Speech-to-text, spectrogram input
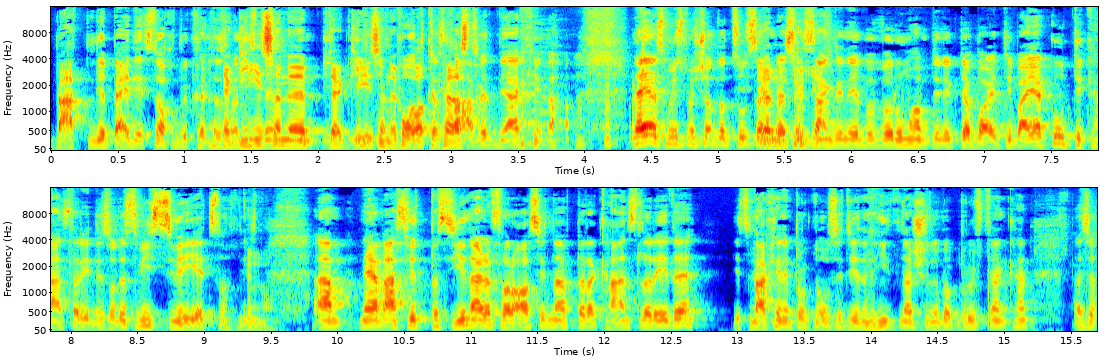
warten wir beide jetzt noch, wir können das der gläserne, im, der gläserne Podcast, Podcast. Arbeiten. Ja, genau. naja, das müssen wir schon dazu sagen, ja, weil sonst sagen die, warum haben die nicht, die war, die war ja gut, die Kanzlerrede, so, das wissen wir jetzt noch nicht. Genau. Ähm, naja, was wird passieren, aller Voraussicht nach bei der Kanzlerrede? Jetzt mache ich eine Prognose, die dann hinten auch schon überprüft werden kann. Also,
